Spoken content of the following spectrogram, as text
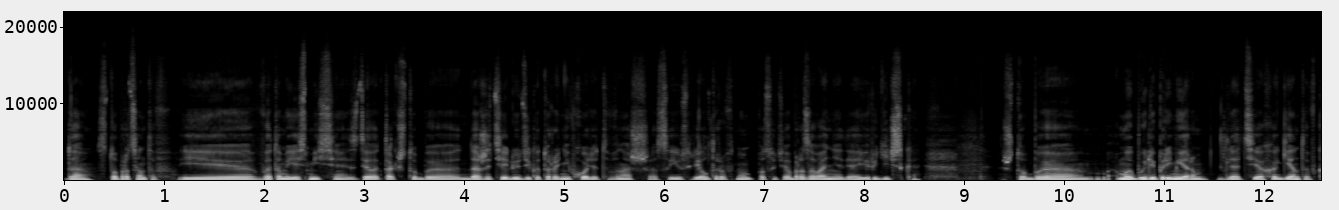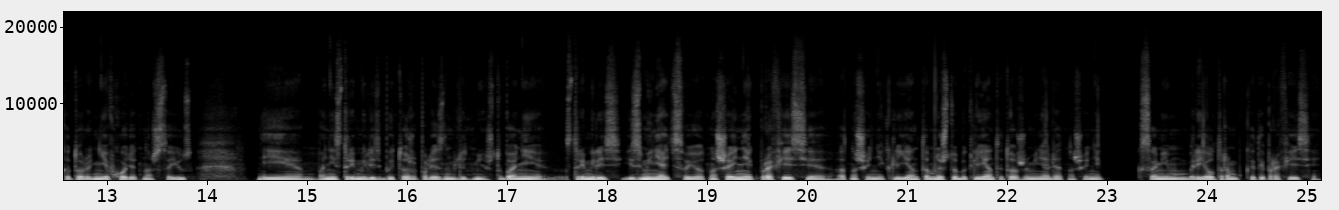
Да, сто процентов. И в этом и есть миссия. Сделать так, чтобы даже те люди, которые не входят в наш союз риэлторов, ну, по сути, образование да, юридическое, чтобы мы были примером для тех агентов, которые не входят в наш союз, и они стремились быть тоже полезными людьми, чтобы они стремились изменять свое отношение к профессии, отношение к клиентам, ну и чтобы клиенты тоже меняли отношение к самим риэлторам, к этой профессии.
